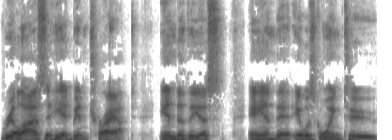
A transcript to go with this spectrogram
realized that he had been trapped into this and that it was going to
